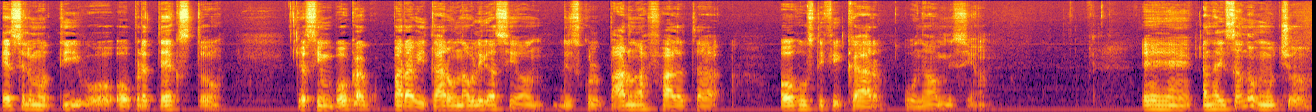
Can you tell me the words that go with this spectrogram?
es el motivo o pretexto que se invoca para evitar una obligación, disculpar una falta o justificar una omisión. Eh, analizando mucho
